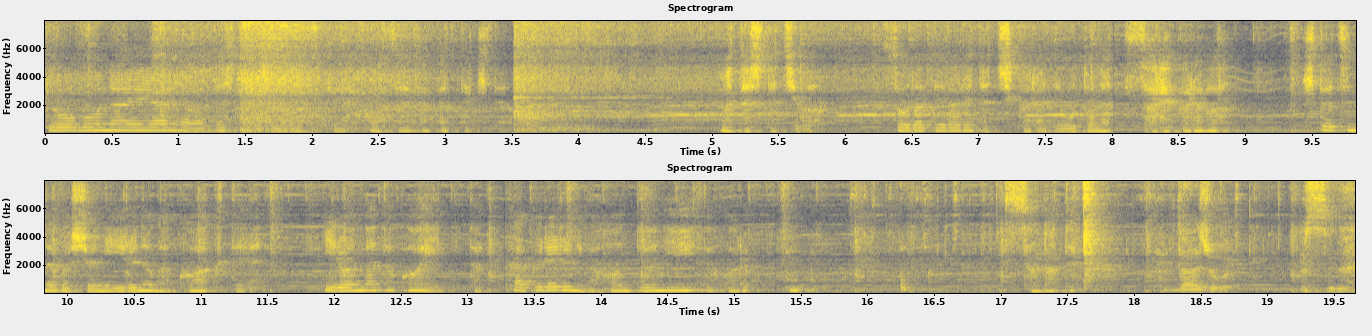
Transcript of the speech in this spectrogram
凶暴な AI が私たちを見つけ襲いかかってきた私たちは育てられた力で大人それからは一つの場所にいるのが怖くていろんなとこへ行った。隠れるには本当にいいところそうなって大丈夫すぐ収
